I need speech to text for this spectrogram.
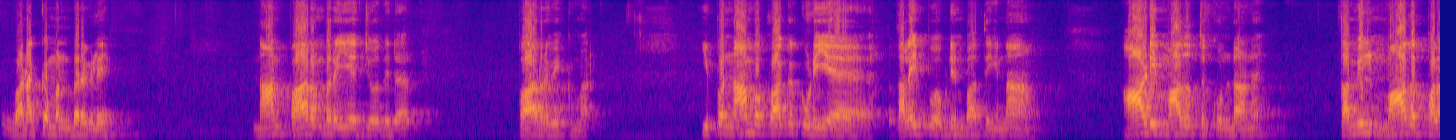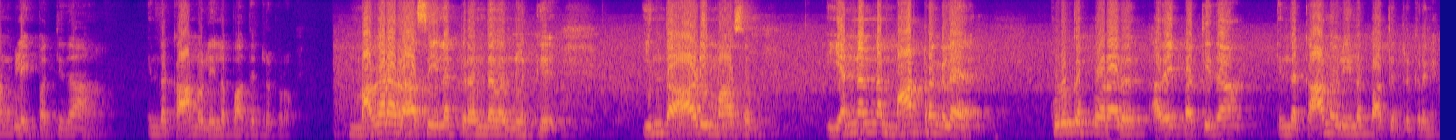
வணக்கம் நண்பர்களே. நான் பாரம்பரிய ஜோதிடர் பா. ரவிக்குமார். இப்போ நாம் பார்க்கக்கூடிய தலைப்பு அப்படின்னு பார்த்தீங்கன்னா ஆடி மாதத்துக்கு உண்டான தமிழ் மாத பலன்களை பற்றி தான் இந்த காணொலியில் பார்த்துட்ருக்குறோம். மகர ராசியில் பிறந்தவர்களுக்கு இந்த ஆடி மாதம் என்னென்ன மாற்றங்களை கொடுக்க போகிறாரு அதை பற்றி தான் இந்த காணொலியில் பார்த்துட்ருக்குறேங்க.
